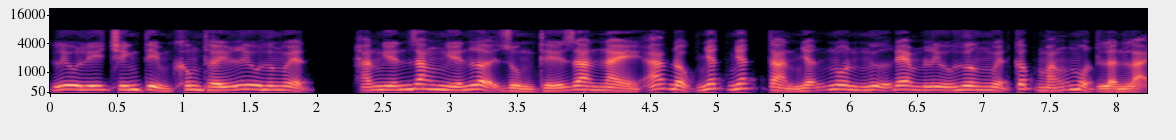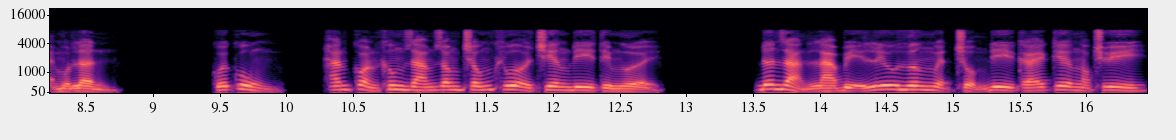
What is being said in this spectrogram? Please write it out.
Lưu Lý Chính tìm không thấy Lưu Hương Nguyệt, Hắn nghiến răng nghiến lợi dùng thế gian này ác độc nhất nhất tàn nhẫn ngôn ngữ đem Lưu Hương Nguyệt cấp mắng một lần lại một lần. Cuối cùng, hắn còn không dám rong chống khua chiêng đi tìm người. Đơn giản là bị Lưu Hương Nguyệt trộm đi cái kia ngọc truy,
